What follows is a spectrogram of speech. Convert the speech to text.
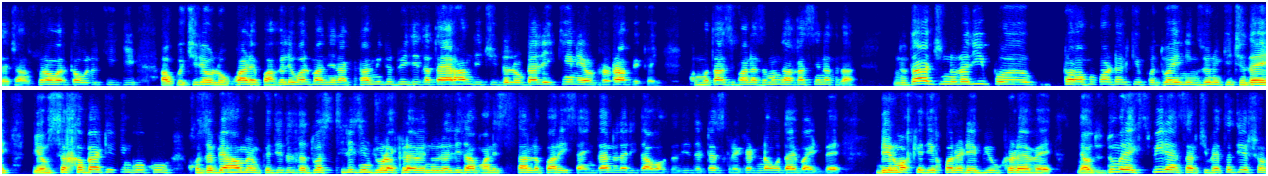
ته چانسونه ورکول کېږي او که چیرې یو لوبغاړی په هغه لیول باندې ناکامېږي دوی دې ته تیار هم دي چې د لوبډلې کینې او ډراپ یې کوي خو متاسفانه زمونږ هغسې نه ده نو دا چې نور علي په ټاپ اورډر کې په دوه اننګزونو کې چې دی یو څه ښه بیټینګ وکړو خو زه بیا هم وایم که دې دلته دوه سیلیزې هم جوړه کړی وای نور علي د افغانستان لپاره هېڅ آینده نه لري دا وخت د دې د ټیسټ کرکټ نه و دی باید به ډېر مخکې دې خپله ډیبیو کړی وای او د دومره ایکسپیرینس سر چې بیا ته دېرش او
